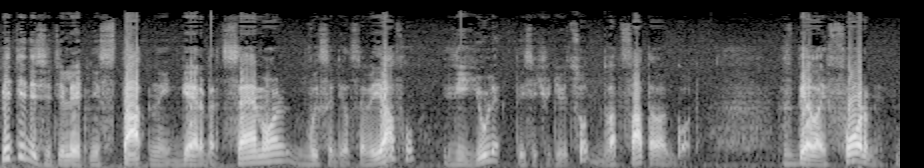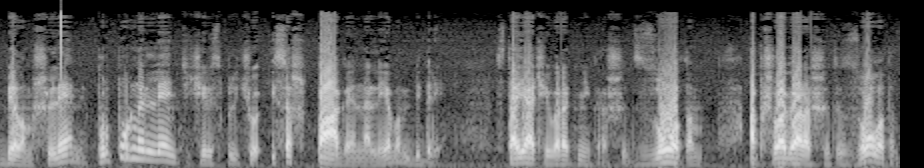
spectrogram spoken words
50-летний статный Герберт Сэмюэль высадился в Яфу в июле 1920 года. В белой форме, белом шлеме, пурпурной ленте через плечо и со шпагой на левом бедре. Стоячий воротник расшит золотом, обшлага расшиты золотом,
